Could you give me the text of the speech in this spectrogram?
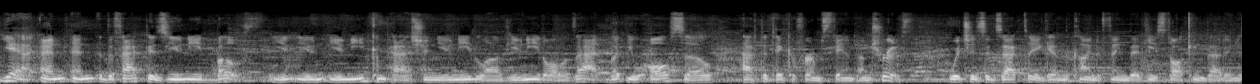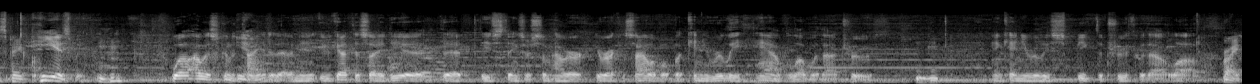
Yeah. And and the fact is, you need both. You, you you need compassion, you need love, you need all of that, but you also have to take a firm stand on truth, which is exactly again the kind of thing that he's talking about in his paper. He is. mhm. Well, I was going to tie Yeah. into that. I mean, you've got this idea that these things are somehow irreconcilable, but can you really have love without truth? And can you really speak the truth without love? Right,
